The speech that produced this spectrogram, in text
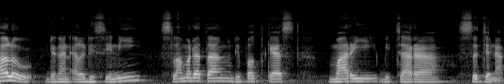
Halo, dengan El di sini. Selamat datang di podcast Mari Bicara Sejenak.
